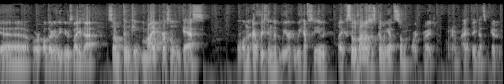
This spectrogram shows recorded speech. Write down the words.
uh, or other leaders like that. So I'm thinking my personal guess on everything that we are, we have seen, like Sylvanas is coming at some point, right? Um, I think that's a given.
